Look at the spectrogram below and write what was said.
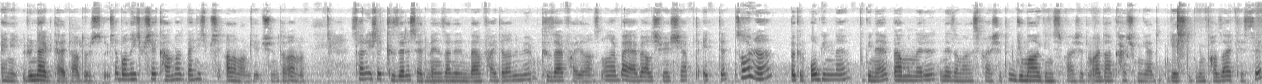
hani ürünler biter daha doğrusu. İşte bana hiçbir şey kalmaz. Ben hiçbir şey alamam diye düşündüm tamam mı? Sonra işte kızlara söyledim. En azından dedim ben faydalanamıyorum. Kızlar faydalansın. Onlar bayağı bir alışveriş yaptı etti. Sonra bakın o günden bugüne ben bunları ne zaman sipariş ettim? Cuma günü sipariş ettim. Aradan kaç gün geldi? Geçti bugün pazartesi.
